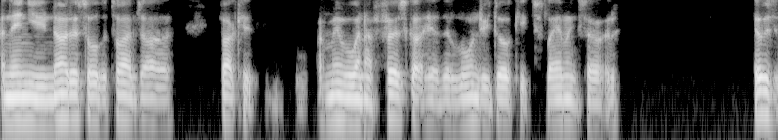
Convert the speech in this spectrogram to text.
and then you notice all the times, oh, fuck it. I remember when I first got here, the laundry door keeps slamming, so it, it was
